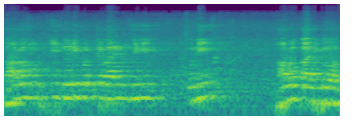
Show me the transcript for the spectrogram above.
ভালো মূর্তি তৈরি করতে পারেন যিনি, উনি ভালো কারিগর।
